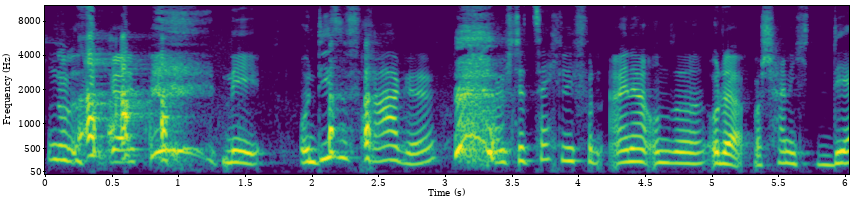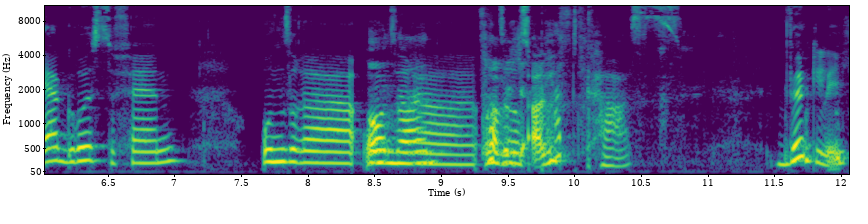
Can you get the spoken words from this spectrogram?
du bist so geil. Nee, und diese Frage habe ich tatsächlich von einer unserer, oder wahrscheinlich der größte Fan unserer, oh unserer, oh unseres Podcasts. Wirklich.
